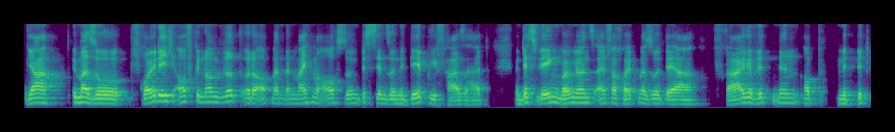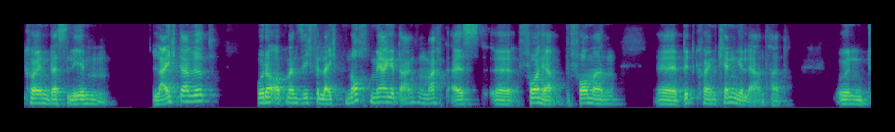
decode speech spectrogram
ja immer so freudig aufgenommen wird oder ob man dann manchmal auch so ein bisschen so eine Debris-Phase hat. Und deswegen wollen wir uns einfach heute mal so der Frage widmen, ob mit Bitcoin das Leben leichter wird oder ob man sich vielleicht noch mehr Gedanken macht als äh, vorher, bevor man äh, Bitcoin kennengelernt hat. Und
